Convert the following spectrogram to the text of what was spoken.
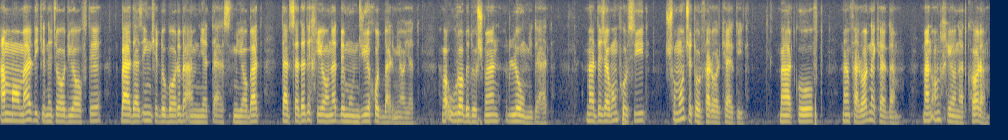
اما مردی که نجات یافته بعد از اینکه دوباره به امنیت دست مییابد در صدد خیانت به منجی خود برمیآید و او را به دشمن لو می دهد. مرد جوان پرسید شما چطور فرار کردید؟ مرد گفت من فرار نکردم من آن خیانتکارم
